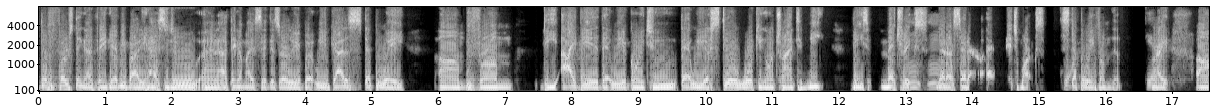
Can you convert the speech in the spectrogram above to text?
the first thing i think everybody has to do and i think i might have said this earlier but we've got to step away um, from the idea that we are going to that we are still working on trying to meet these metrics mm-hmm. that are set out as benchmarks. Yeah. Step away from them. Yeah. Right. Um,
